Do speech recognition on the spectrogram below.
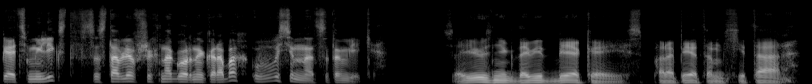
Пять миликств, составлявших Нагорный Карабах в XVIII веке. Союзник Давид Бека с парапетом Хитара.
